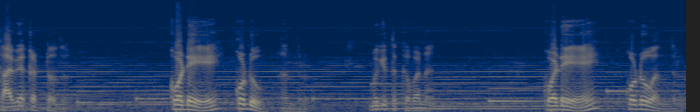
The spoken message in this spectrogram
ಕಾವ್ಯ ಕಟ್ಟೋದು. ಕೊಡೆ ಕೊಡು ಅಂದ್ರು. ಮುಗಿತ ಕವನ. ಕೊಡೆ ಕೊಡು ಅಂದ್ರು.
